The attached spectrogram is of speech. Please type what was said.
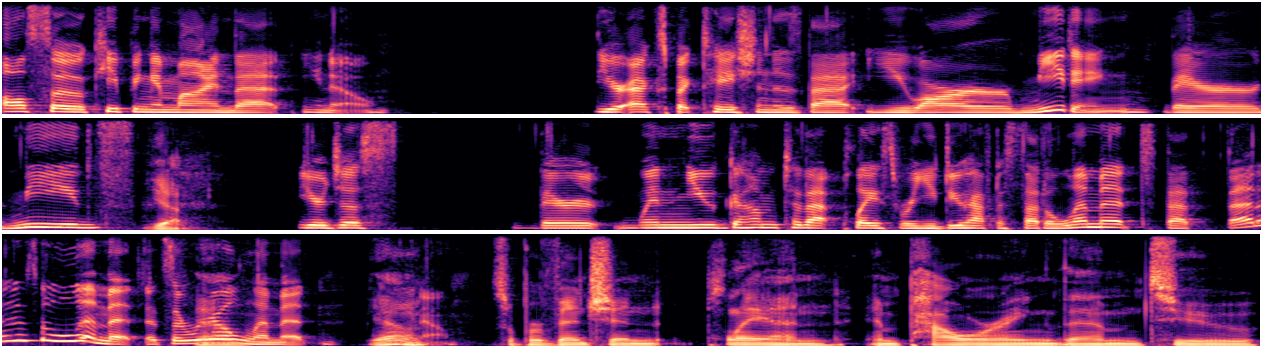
Also, keeping in mind that, you know, your expectation is that you are meeting their needs. Yeah. You're just there when you come to that place where you do have to set a limit, that that is a limit. It's a real limit. Yeah. You know. So prevention plan, empowering them to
